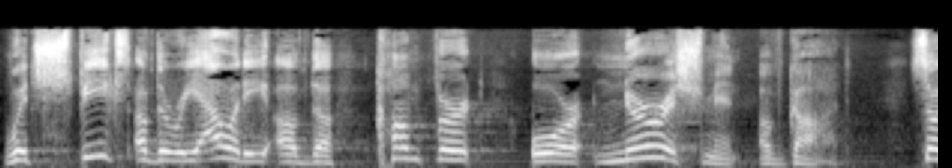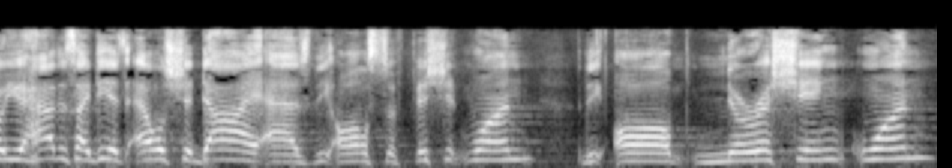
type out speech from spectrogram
which speaks of the reality of the comfort or nourishment of God. So you have this idea as El Shaddai as the all sufficient one, the all nourishing one.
